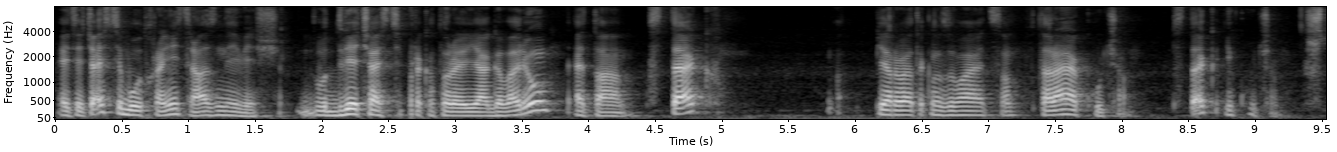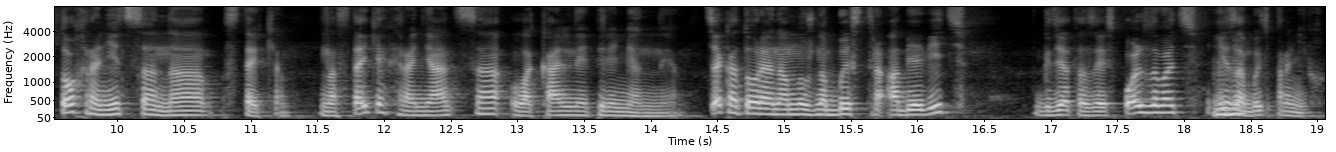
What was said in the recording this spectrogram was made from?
Эти части будут хранить разные вещи. Вот две части, про которые я говорю, это стек, первая так называется, вторая куча. Стек и куча. Что хранится на стеке? На стеке хранятся локальные переменные. Те, которые нам нужно быстро объявить, где-то заиспользовать и угу. забыть про них.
